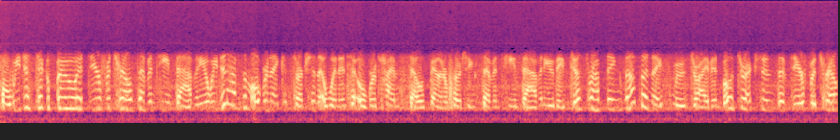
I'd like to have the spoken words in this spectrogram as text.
Well, we just took a boo at Deerfoot Trail 17th Avenue. We did have some overnight construction that went into overtime southbound approaching 17th Avenue. They've just wrapped things up. A nice smooth drive in both directions of Deerfoot Trail.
